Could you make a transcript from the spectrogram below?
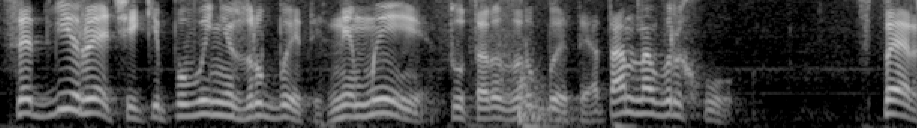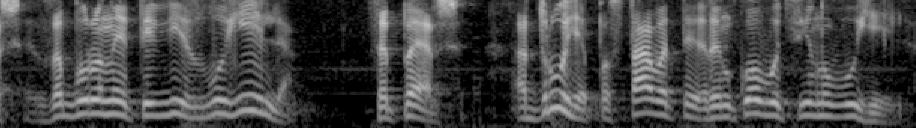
це дві речі, які повинні зробити. Не ми тут розробити, а там наверху. Перше, заборонити ввіз вугілля. Це перше. А друге поставити ринкову ціну вугілля.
